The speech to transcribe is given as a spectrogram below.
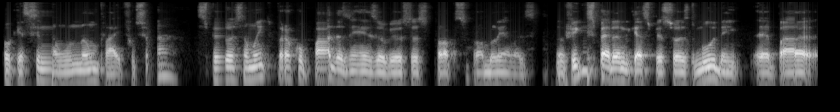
porque senão não vai funcionar. As pessoas estão muito preocupadas em resolver os seus próprios problemas. Não fique esperando que as pessoas mudem é, para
